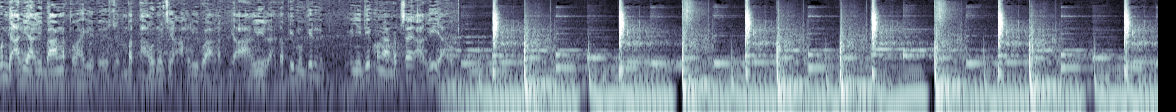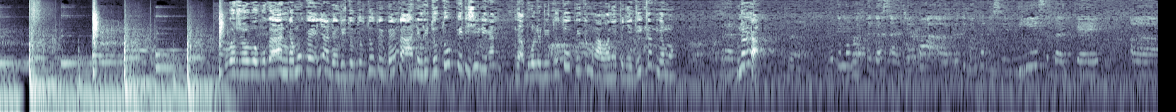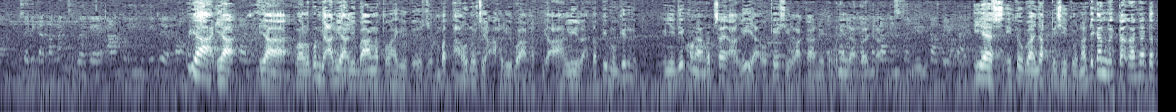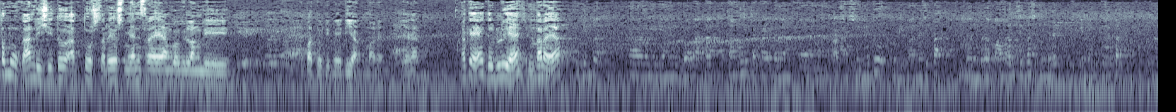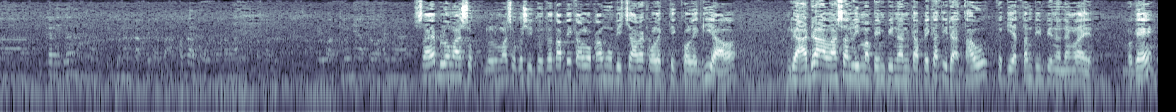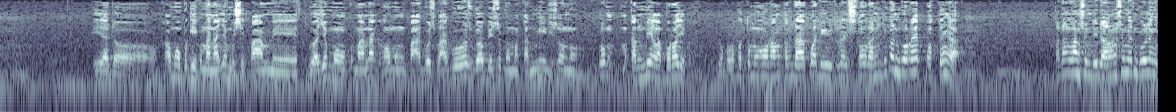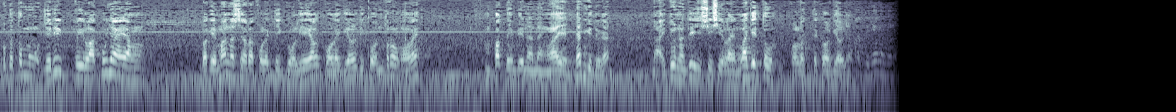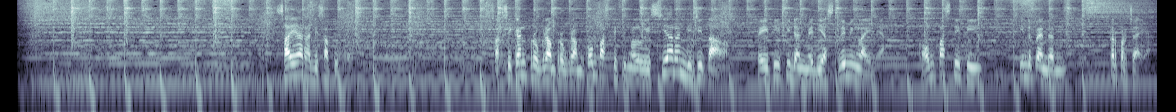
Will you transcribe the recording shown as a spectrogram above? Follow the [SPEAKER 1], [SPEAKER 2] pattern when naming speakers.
[SPEAKER 1] walaupun nggak ahli-ahli banget lah gitu. Empat tahun sih ahli banget, nggak ahli lah. Tapi mungkin penyidik menganggap saya ahli ya. Bukan soal bukaan, kamu kayaknya ada yang ditutup-tutupi. Nggak ada yang ditutupi di sini kan. Nggak boleh ditutupi, itu menghalangi penyidikan kamu. Bener nggak?
[SPEAKER 2] Berarti mempertegas aja Pak, eh, berarti Bapak di sini sebagai eh, ahli begitu ya Pak?
[SPEAKER 1] Ya, ya, ya. Walaupun nggak ahli-ahli banget lah gitu. Empat tahun sih ahli banget, nggak ahli lah. Tapi mungkin penyidik menganggap saya ahli ya. Oke, silakan itu penilaian mereka.
[SPEAKER 2] itu.
[SPEAKER 1] Yes, itu banyak di situ. Nanti kan akan ketemu kan di situ aktor serius mensre yang gue bilang di apa tuh di media kemarin, ya kan? Oke, itu dulu ya, sebentar ya.
[SPEAKER 3] Eh, eh, kasus ini tuh gimana sih Pak? Dan berapa orang sih Pak sebenarnya pimpinan itu Pak? Kan itu kan hanya
[SPEAKER 1] Saya belum masuk, belum masuk ke situ. Tetapi kalau kamu bicara kolektif kolegial, nggak ada alasan lima pimpinan KPK tidak tahu kegiatan pimpinan yang lain. Oke? Iya dong. Kamu pergi ke mana aja mesti pamit. Gua aja mau ke mana ngomong Pak Agus, Pak Agus, gua besok mau makan mie di sono. Lo makan mie lapor aja. Lo kalau ketemu orang terdakwa di restoran itu kan gue repot ya nggak? Karena langsung tidak langsung kan gue nggak ketemu. Jadi perilakunya yang bagaimana secara kolektif kolegial, kolegial dikontrol oleh empat pimpinan yang lain kan gitu kan? Nah itu nanti sisi lain lagi tuh kolektif kolegialnya.
[SPEAKER 4] Saya Radi Saputro. Saksikan program-program Kompas TV melalui siaran digital, pay TV dan media streaming lainnya. Kompas TV, independen, terpercaya.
